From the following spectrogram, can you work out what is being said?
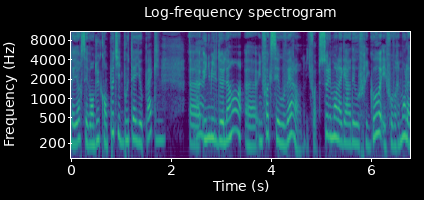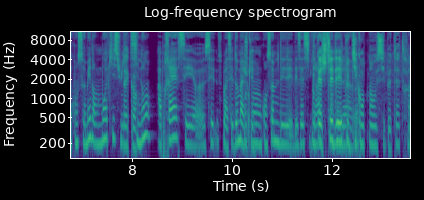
D'ailleurs, c'est vendu qu'en petites bouteilles opaques. Mmh. Euh, Une huile de lin, euh, une fois que c'est ouvert, alors, il faut absolument la garder au frigo et il faut vraiment la consommer dans le mois qui suit. Sinon, après, c'est euh, c'est bah, dommage. Okay. On consomme des, des acides Donc acheter des plus petits contenants aussi peut-être.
